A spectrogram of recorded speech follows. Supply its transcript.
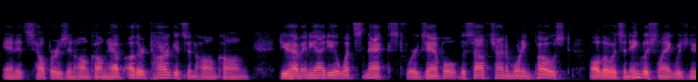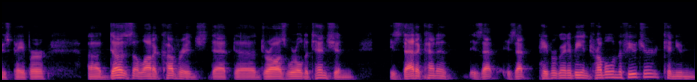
and its helpers in Hong Kong have other targets in Hong Kong. Do you have any idea what's next? For example, the South China Morning Post, although it's an English language newspaper, uh, does a lot of coverage that uh, draws world attention. Is that a kind of is that is that paper going to be in trouble in the future? Can you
